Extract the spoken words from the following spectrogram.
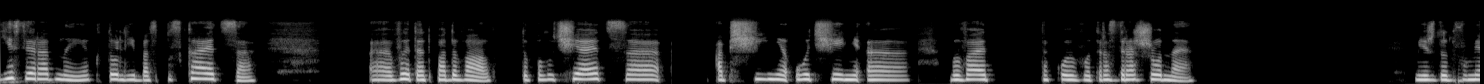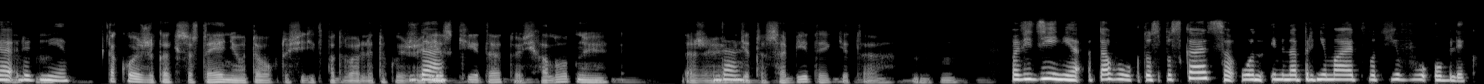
если родные, кто-либо спускается э, в этот подвал, то получается общение очень э, бывает такое вот раздраженное между двумя людьми. Такое же, как и состояние у того, кто сидит в подвале, такой же Да. резкие, да, то есть холодные, даже Да. где-то с обидой, где-то. Поведение того, кто спускается, он именно принимает вот его облик.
